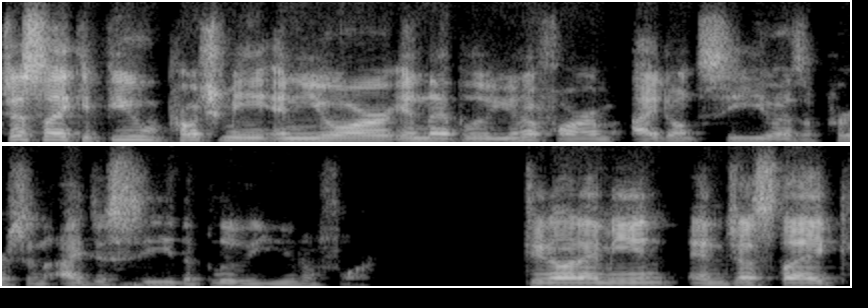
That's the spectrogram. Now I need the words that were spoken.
just like if you approach me and you're in that blue uniform, I don't see you as a person. I just see the blue uniform. Do you know what I mean? And just like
